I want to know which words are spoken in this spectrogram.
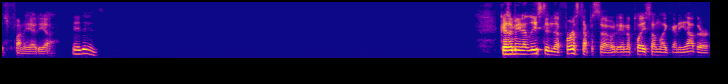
it's a funny idea. It is. Because I mean, at least in the first episode, in a place unlike any other,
